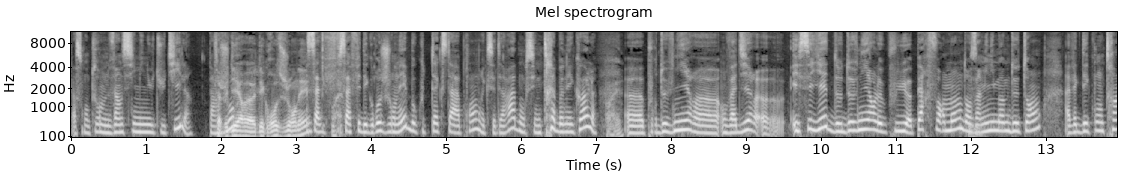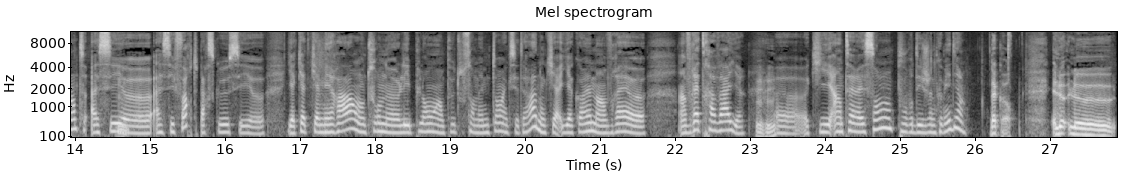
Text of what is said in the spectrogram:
parce qu'on tourne 26 minutes utiles par jour. Ça veut dire euh, des grosses journées? Ça, ça, fait des grosses journées, beaucoup de textes à apprendre, etc. Donc c'est une très bonne école euh, pour devenir, euh, on va dire, essayer de devenir le plus performant dans mmh. un minimum de temps, avec des contraintes assez mmh. assez fortes, parce que c'est il y a quatre caméras, on tourne les plans un peu tous en même temps, etc. Donc il y a, y a, quand même un vrai un vrai travail mmh. qui est intéressant pour des jeunes comédiens. D'accord. Et le, le,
